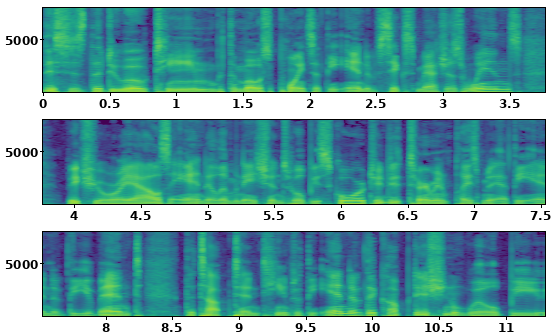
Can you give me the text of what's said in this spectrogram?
this is the duo team with the most points at the end of six matches wins. Victory royales and eliminations will be scored to determine placement at the end of the event. The top 10 teams at the end of the competition will be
